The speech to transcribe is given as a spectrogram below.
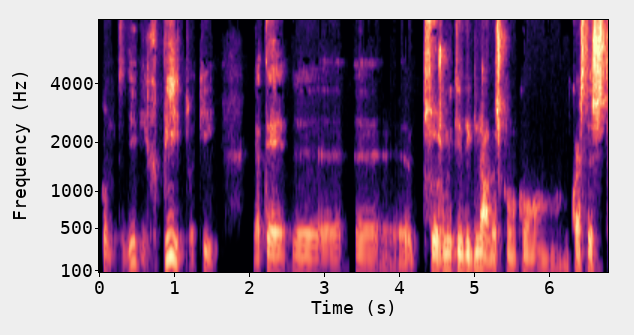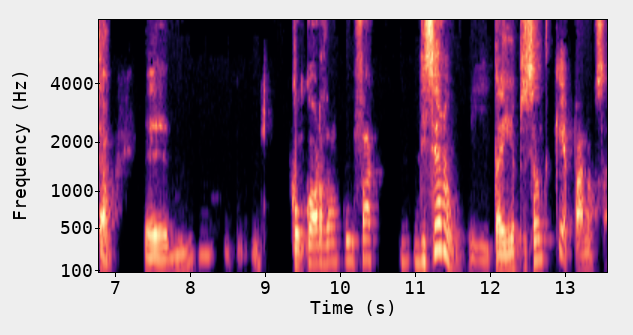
como te digo e repito aqui, até eh, eh, pessoas muito indignadas com, com, com esta gestão eh, concordam com o facto disseram e têm a posição de que é pá, não sei.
